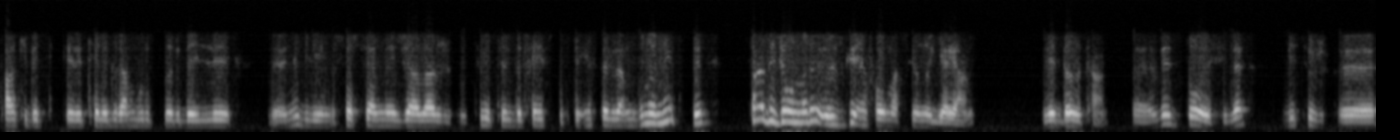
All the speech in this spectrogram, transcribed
takip ettikleri telegram grupları belli, e, ne bileyim sosyal mecralar, Twitter'da, Facebook'ta, Instagram'da bunların hepsi sadece onlara özgü enformasyonu yayan ve dağıtan e, ve dolayısıyla bir tür e,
